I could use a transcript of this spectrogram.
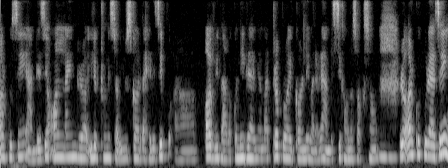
अर्को चाहिँ हामीले चाहिँ अनलाइन र इलेक्ट्रोनिक्सहरू युज गर्दाखेरि चाहिँ अभिभावकको निगरानीमा मात्र प्रयोग गर्ने भनेर हामीले सिकाउन सक्छौँ। र अर्को कुरा चाहिँ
